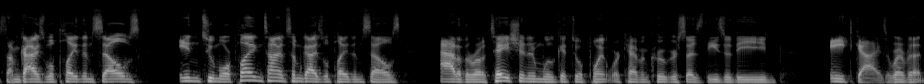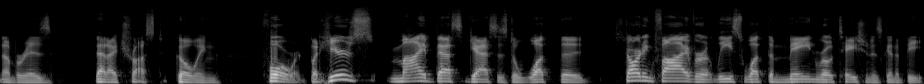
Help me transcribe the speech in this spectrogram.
some guys will play themselves into more playing time. Some guys will play themselves out of the rotation, and we'll get to a point where Kevin Kruger says these are the eight guys or whatever that number is that I trust going forward. But here's my best guess as to what the starting five or at least what the main rotation is going to be.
